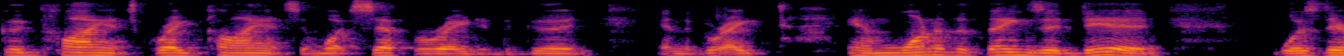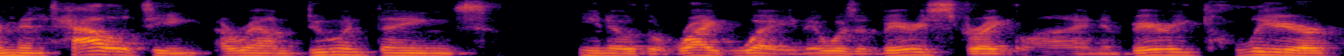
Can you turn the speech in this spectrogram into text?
good clients, great clients, and what separated the good and the great. And one of the things it did was their mentality around doing things you know the right way there was a very straight line and very clear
